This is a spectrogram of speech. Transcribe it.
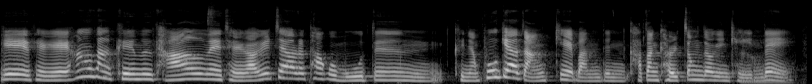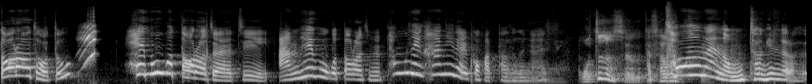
이게 되게 항상 그 다음에 제가 휠체어를 타고 모든 그냥 포기하지 않게 만든 가장 결정적인 계기인데 떨어져도 해보고 떨어져야지 안 해보고 떨어지면 평생 한이 될 것 같아서 그냥 했어요. 어떠셨어요 그때 사고? 처음에는 엄청 힘들었어요.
